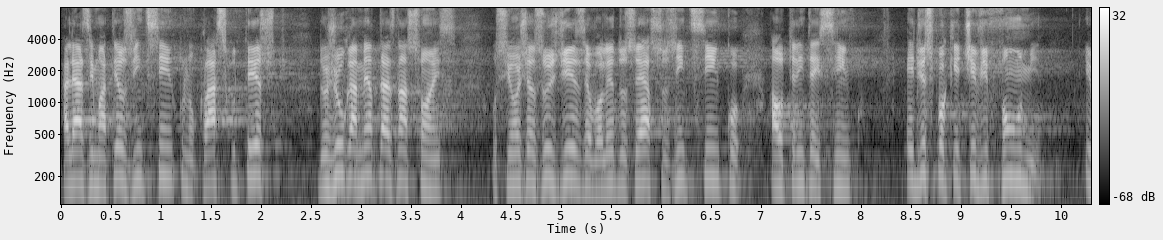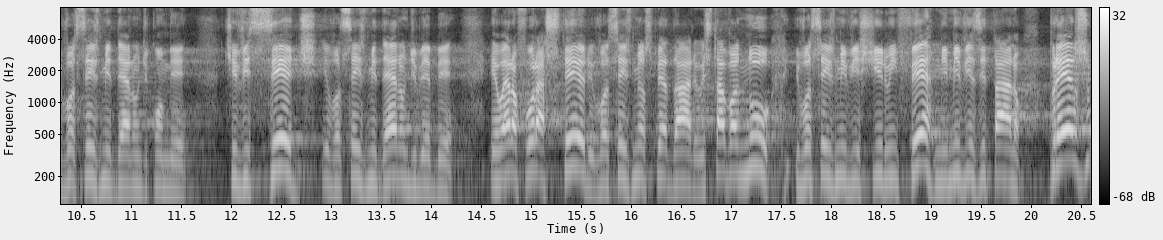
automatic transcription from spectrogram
Aliás, em Mateus 25, no clássico texto do julgamento das nações, o Senhor Jesus diz, eu vou ler dos versos 25 ao 35, Ele diz, porque tive fome e vocês me deram de comer, tive sede e vocês me deram de beber, eu era forasteiro e vocês me hospedaram, eu estava nu e vocês me vestiram, enfermo e me visitaram, preso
